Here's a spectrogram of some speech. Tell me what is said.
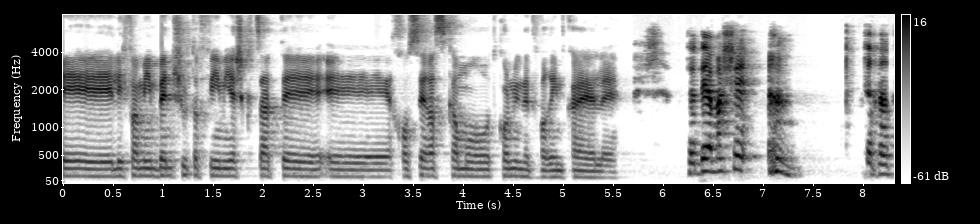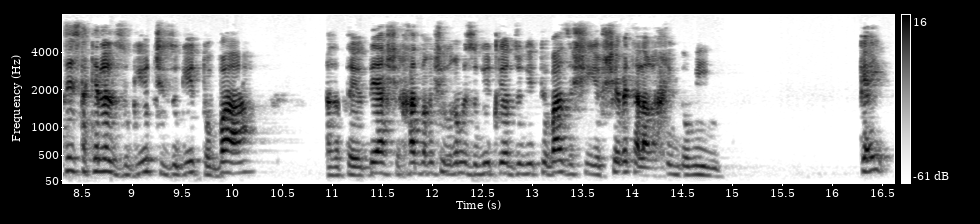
אה, לפעמים בין שותפים יש קצת אה, אה, חוסר הסכמות, כל מיני דברים כאלה. אתה יודע, מה ש... כשאתה רוצה להסתכל על זוגיות שהיא זוגיות טובה, אז אתה יודע שאחד הדברים שגורם לזוגיות להיות זוגיות טובה זה שהיא יושבת על ערכים דומים. אוקיי? Okay?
